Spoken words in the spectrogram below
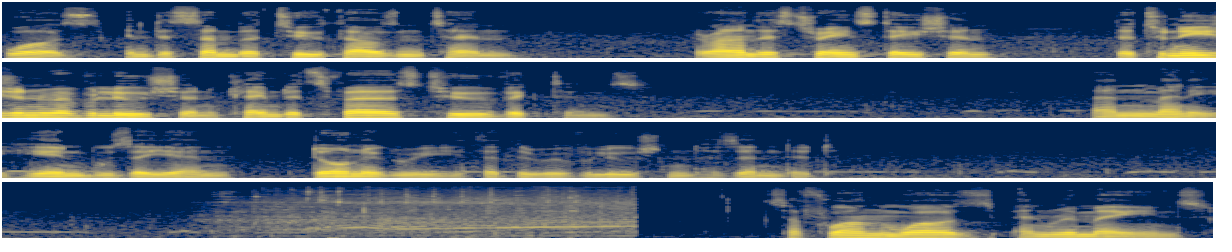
was in December 2010. Around this train station, the Tunisian revolution claimed its first two victims. And many here in Bouzayen don't agree that the revolution has ended. Safwan was and remains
